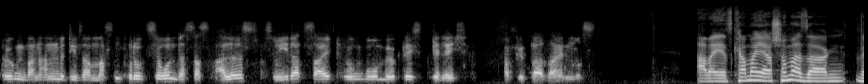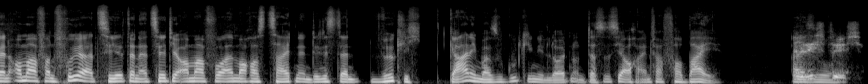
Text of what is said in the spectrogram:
irgendwann an mit dieser Massenproduktion, dass das alles zu jeder Zeit irgendwo möglichst billig verfügbar sein muss. Aber jetzt kann man ja schon mal sagen, wenn Oma von früher erzählt, dann erzählt ja Oma vor allem auch aus Zeiten, in denen es dann wirklich gar nicht mal so gut ging den Leuten und das ist ja auch einfach vorbei. Also Richtig,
